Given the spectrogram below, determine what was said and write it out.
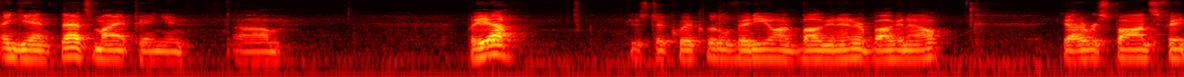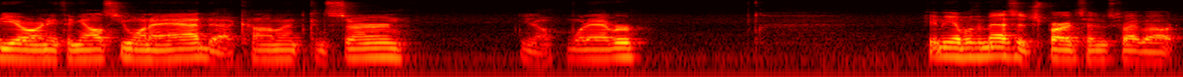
again, that's my opinion. Um, but yeah, just a quick little video on bugging in or bugging out. Got a response video or anything else you want to add? Uh, comment, concern, you know, whatever hit me up with a message. Spartan 765 out.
